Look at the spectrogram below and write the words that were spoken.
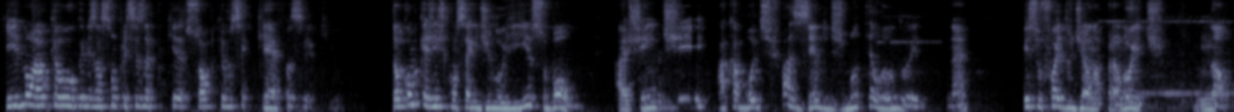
que não é o que a organização precisa é porque, só porque você quer fazer aquilo. Então, como que a gente consegue diluir isso? Bom, a gente acabou desfazendo, desmantelando ele, né? Isso foi do dia para a noite? Não,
